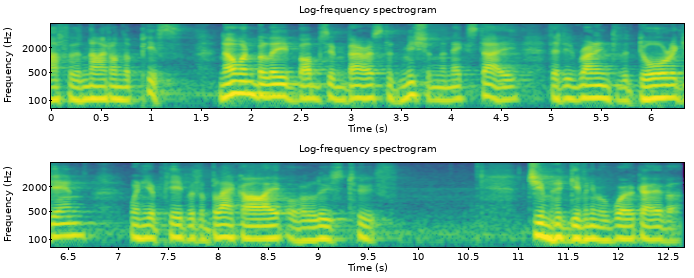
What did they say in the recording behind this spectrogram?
after the night on the piss. No one believed Bob's embarrassed admission the next day that he'd run into the door again when he appeared with a black eye or a loose tooth. Jim had given him a workover.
